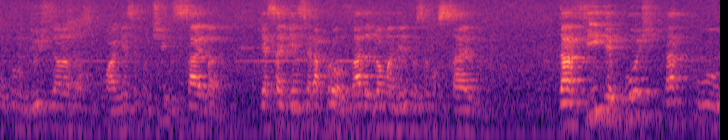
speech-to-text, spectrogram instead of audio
ou quando Deus fizer uma aliança contigo, saiba que essa aliança será provada de uma maneira que você não saiba. Davi, depois, o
